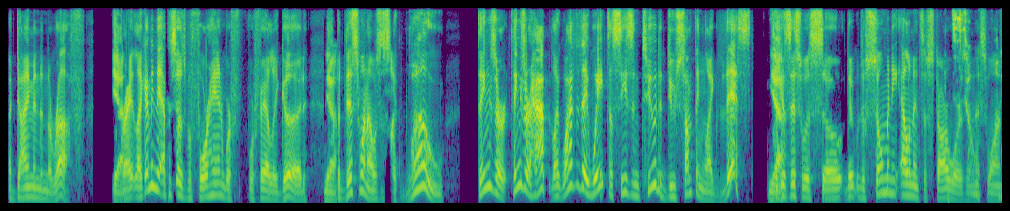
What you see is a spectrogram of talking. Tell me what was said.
a diamond in the rough. Yeah. Right. Like I mean, the episodes beforehand were were fairly good. Yeah. But this one I was just like, whoa, things are things are happening. Like, why did they wait till season two to do something like this? yeah. Because this was so there were so many elements of Star Wars so in this one.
